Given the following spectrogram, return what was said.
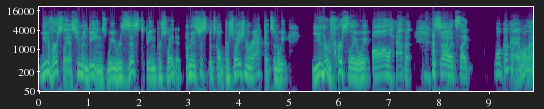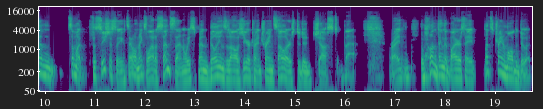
universally, as human beings, we resist being persuaded. I mean, it's just it's called persuasion reactance, and we universally we all have it. So it's like, well, okay, well then, somewhat facetiously, you can say, well, it makes a lot of sense. Then we spend billions of dollars a year trying to train sellers to do just that, right? The one thing that buyers hate, let's train them all to do it.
